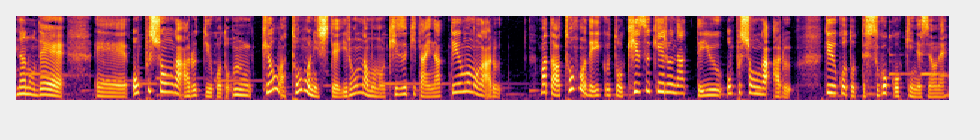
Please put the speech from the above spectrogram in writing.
なので、えー、オプションがあるっていうこと、うん、今日は徒歩にしていろんなものを気づきたいなっていうものがある。または徒歩で行くと気づけるなっていうオプションがあるっていうことってすごく大きいんですよね。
